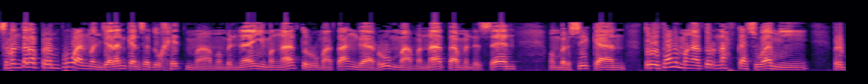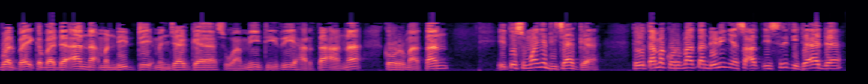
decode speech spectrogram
Sementara perempuan menjalankan satu khidmah, membenahi, mengatur rumah tangga, rumah, menata, mendesain, membersihkan, terutama mengatur nafkah suami, berbuat baik kepada anak, mendidik, menjaga suami, diri, harta anak, kehormatan, itu semuanya dijaga. Terutama kehormatan dirinya saat istri tidak ada.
